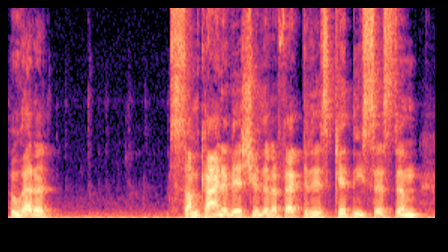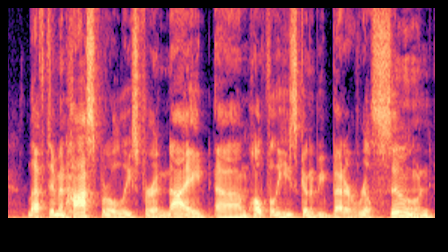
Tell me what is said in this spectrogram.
who had a some kind of issue that affected his kidney system left him in hospital at least for a night. Um, hopefully, he's going to be better real soon.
